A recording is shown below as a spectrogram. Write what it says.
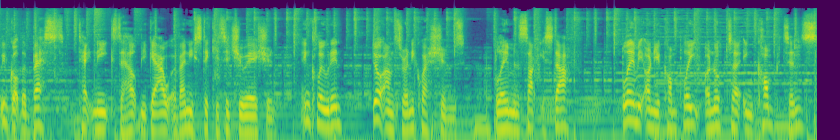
We've got the best techniques to help you get out of any sticky situation, including don't answer any questions, blame and sack your staff, blame it on your complete and utter incompetence,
